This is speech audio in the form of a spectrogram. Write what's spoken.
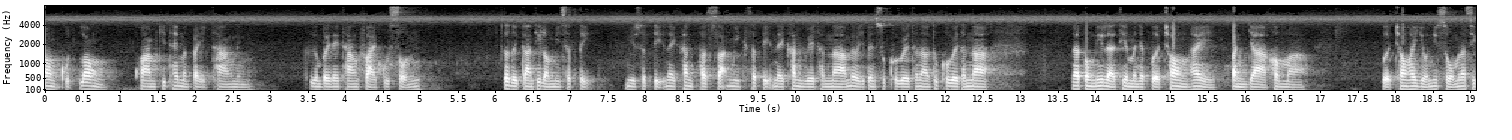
ต้องขุดล่องความคิดให้มันไปอีกทางหนึ่งคือไปในทางฝ่ายกุศล ก็โดยการที่เรามีสติ มีสติในขั้นภาษามีสติในขั้นเวทนา ไม่ว่าจะเป็นสุขเวทนาทุกขเวทนา และตรงนี้แหละที่มันจะเปิดช่องให้ปัญญาเข้ามา เปิดช่องให้โยนิโสมนสิ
